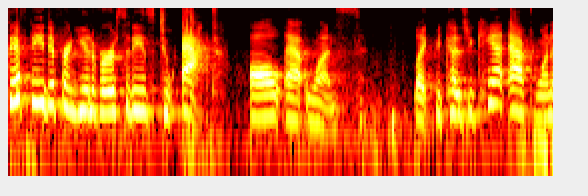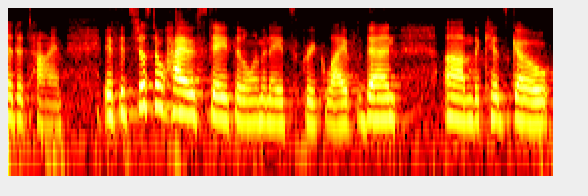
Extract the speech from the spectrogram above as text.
50 different universities to act all at once. Like, because you can't act one at a time. If it's just Ohio State that eliminates Greek life, then um, the kids go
